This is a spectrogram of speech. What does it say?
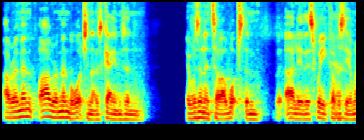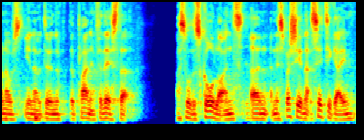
I remember, I remember watching those games, and it wasn't until I watched them earlier this week, obviously, yeah. when I was, you know, doing the, the, planning for this, that I saw the score lines, mm-hmm. and, and, especially in that City game,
